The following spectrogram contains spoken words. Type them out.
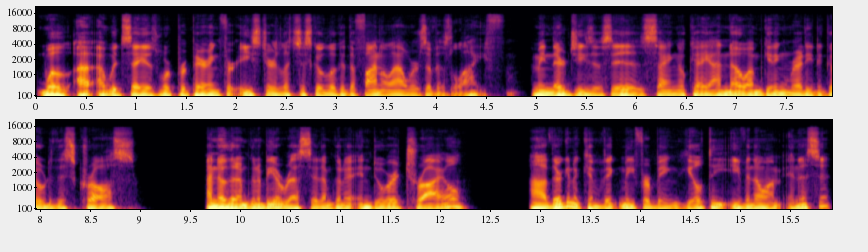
Well, I, I, would say as we're preparing for Easter, let's just go look at the final hours of his life. I mean, there Jesus is saying, okay, I know I'm getting ready to go to this cross. I know that I'm going to be arrested. I'm going to endure a trial. Uh, they're going to convict me for being guilty, even though I'm innocent.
